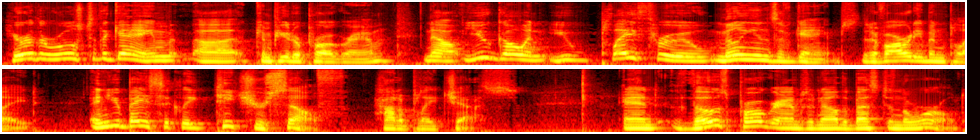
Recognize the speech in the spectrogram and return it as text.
here are the rules to the game, uh, computer program. Now you go and you play through millions of games that have already been played, and you basically teach yourself how to play chess. And those programs are now the best in the world,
